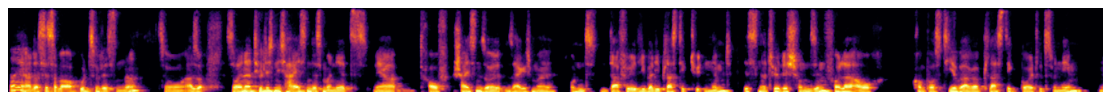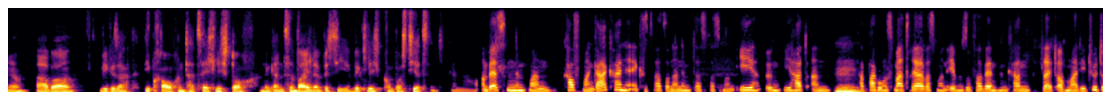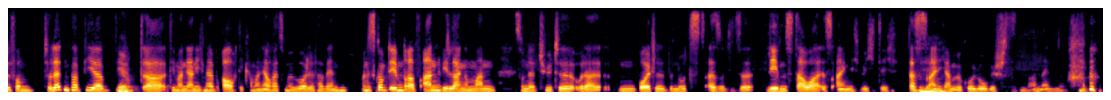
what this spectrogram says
Naja, das ist aber auch gut zu wissen, ne? So, also soll natürlich nicht heißen, dass man jetzt ja drauf scheißen soll, sage ich mal, und dafür lieber die Plastiktüten nimmt. Ist natürlich schon sinnvoller, auch kompostierbare Plastikbeutel zu nehmen. Ja, aber wie gesagt, die brauchen tatsächlich doch eine ganze Weile, bis sie wirklich kompostiert sind. Genau. Am besten nimmt man, kauft man gar keine extra, sondern nimmt das, was man eh irgendwie hat an hm. Verpackungsmaterial, was man eben so verwenden kann. Vielleicht auch mal die Tüte vom Toilettenpapier, die, ja. da, die man ja nicht mehr braucht, die kann man ja auch als Müllbeutel verwenden. Und es kommt eben darauf an, wie lange man so eine Tüte oder einen Beutel benutzt. Also diese Lebensdauer ist eigentlich wichtig. Das ist hm. eigentlich am ökologischsten am Ende.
